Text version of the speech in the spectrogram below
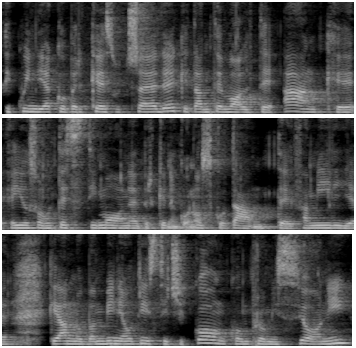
E quindi ecco perché succede che tante volte anche, e io sono testimone perché ne conosco tante famiglie che hanno bambini autistici con compromissioni,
